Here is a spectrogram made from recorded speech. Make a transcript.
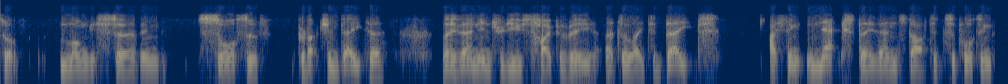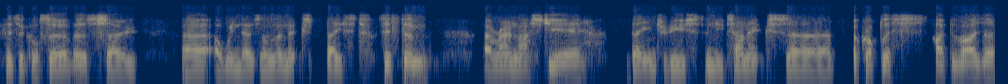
sort of longest serving source of production data. They then introduced Hyper-V at a later date. I think next they then started supporting physical servers, so uh, a Windows and Linux based system around last year, they introduced the Nutanix uh, Acropolis hypervisor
